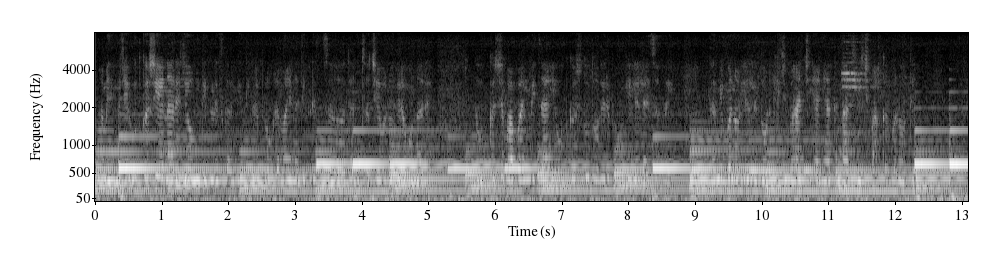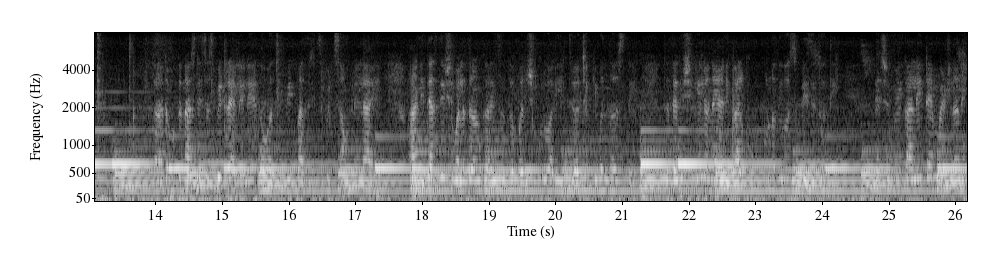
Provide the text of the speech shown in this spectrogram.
आम्ही म्हणजे उत्कर्ष येणार आहे जेवण तिकडेच कारण की तिकडे प्रोग्राम आहे ना तिकडेच त्यांचं जेवण वगैरे होणार आहे तर उत्कर्ष बाबांनीच आणि मीच आहे उत्कर्ष दूध वगैरे पण गेलेलं आहे सकाळी तर मी बनवलेली दोडक्याची भाजी आणि आता नाचणीची भाकर बनवते फक्त पीठ राहिलेलं आहे गव्हाचं पीठ बाजरीचं पीठ संपलेलं आहे. आणि त्याच दिवशी मला दळण करायचं होतं. पण शुक्रवारी चक्की बंद असते. तर त्या दिवशी केलं नाही आणि काल खूप पूर्ण दिवस बिझीच होती. त्याच्यामुळे कालही टाईम भेटला नाही.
